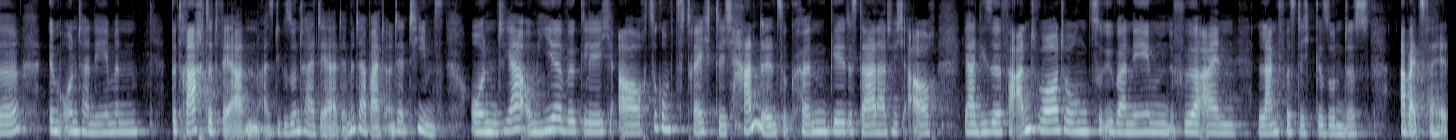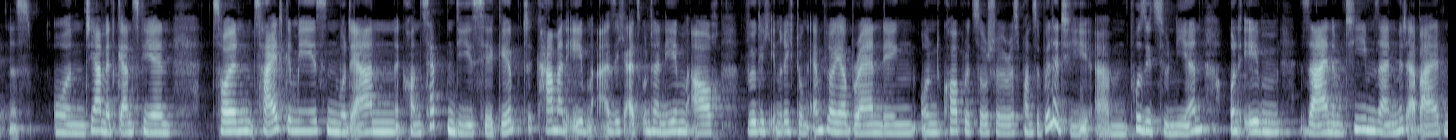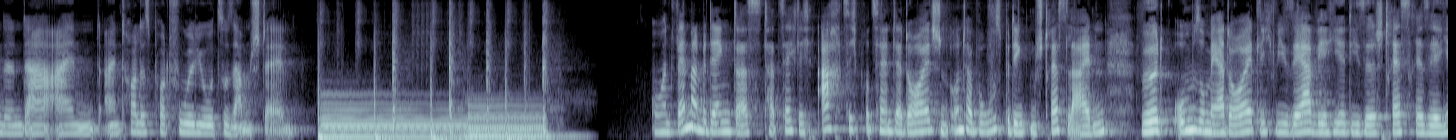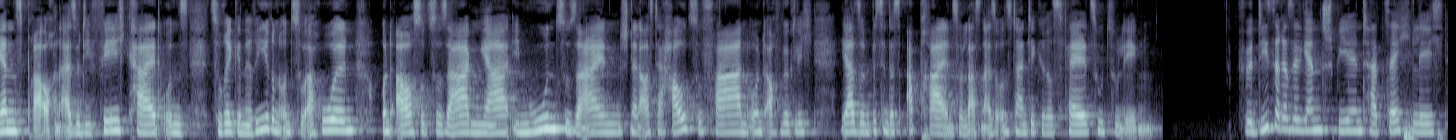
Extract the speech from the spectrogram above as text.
im Unternehmen betrachtet werden, also die Gesundheit der, der Mitarbeiter und der Teams. Und ja, um hier wirklich auch zukunftsträchtig handeln zu können, gilt es da natürlich auch, ja, diese Verantwortung zu übernehmen für ein langfristig gesundes Arbeitsverhältnis. Und ja, mit ganz vielen tollen zeitgemäßen, modernen Konzepten, die es hier gibt, kann man eben sich als Unternehmen auch wirklich in Richtung Employer Branding und Corporate Social Responsibility ähm, positionieren und eben seinem Team, seinen Mitarbeitenden da ein, ein tolles Portfolio zusammenstellen. Und wenn man bedenkt, dass tatsächlich 80 Prozent der Deutschen unter berufsbedingtem Stress leiden, wird umso mehr deutlich, wie sehr wir hier diese Stressresilienz brauchen. Also die Fähigkeit, uns zu regenerieren und zu erholen und auch sozusagen, ja, immun zu sein, schnell aus der Haut zu fahren und auch wirklich, ja, so ein bisschen das abprallen zu lassen. Also uns da ein dickeres Fell zuzulegen. Für diese Resilienz spielen tatsächlich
